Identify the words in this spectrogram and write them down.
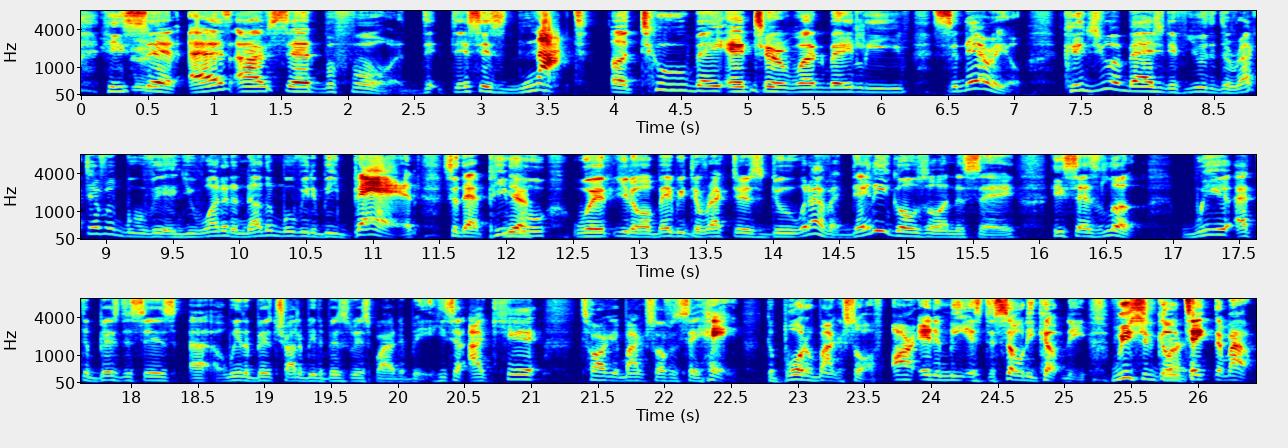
he said, "As I've said before, th- this is not a two may enter, one may leave scenario. Could you imagine if you were the director of a movie and you wanted another movie to be bad so that people would, you know, maybe directors do whatever? Then he goes on to say, he says, look." We're at the businesses, uh, we're the bit trying to be the business we aspire to be. He said, I can't target Microsoft and say, hey, the board of Microsoft, our enemy is the Sony company. We should go Right. take them out.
